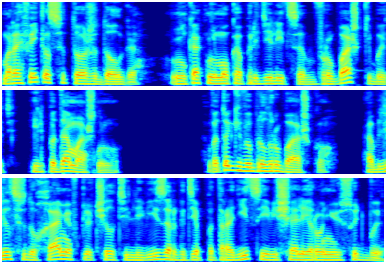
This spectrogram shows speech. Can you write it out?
Марафетился тоже долго, Никак не мог определиться, в рубашке быть или по-домашнему. В итоге выбрал рубашку. Облился духами, включил телевизор, где по традиции вещали иронию судьбы,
